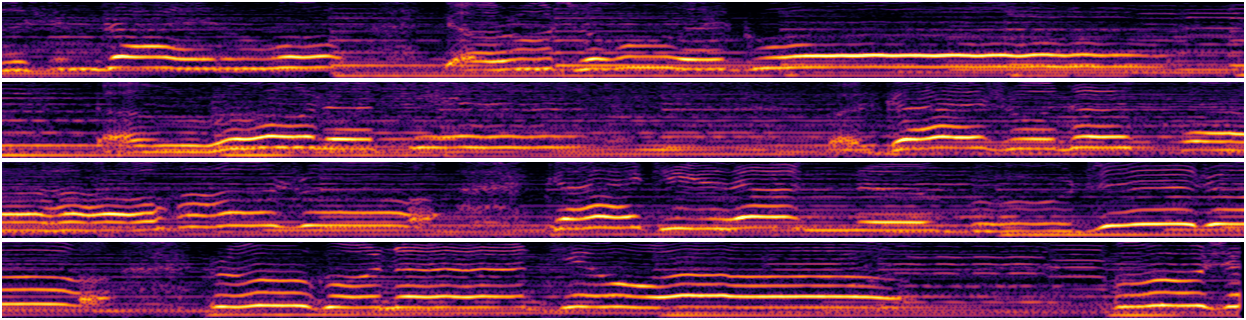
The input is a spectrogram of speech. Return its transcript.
和现在的我，假如重来过。倘若那天把该说的话好好，该体谅的不执着。如果那天我不受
